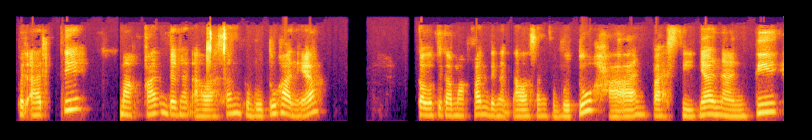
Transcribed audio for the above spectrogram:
berarti makan dengan alasan kebutuhan ya. Kalau kita makan dengan alasan kebutuhan, pastinya nanti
